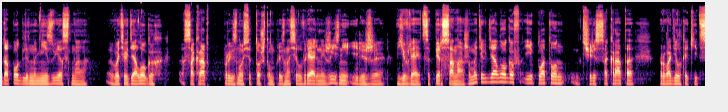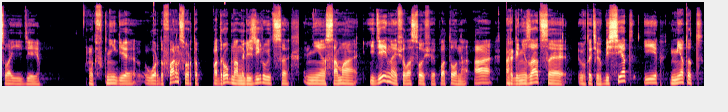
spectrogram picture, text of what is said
доподлинно неизвестно в этих диалогах Сократ произносит то, что он произносил в реальной жизни, или же является персонажем этих диалогов, и Платон через Сократа проводил какие-то свои идеи. Вот в книге Уорда Фарнсворта подробно анализируется не сама идейная философия Платона, а организация вот этих бесед и метод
